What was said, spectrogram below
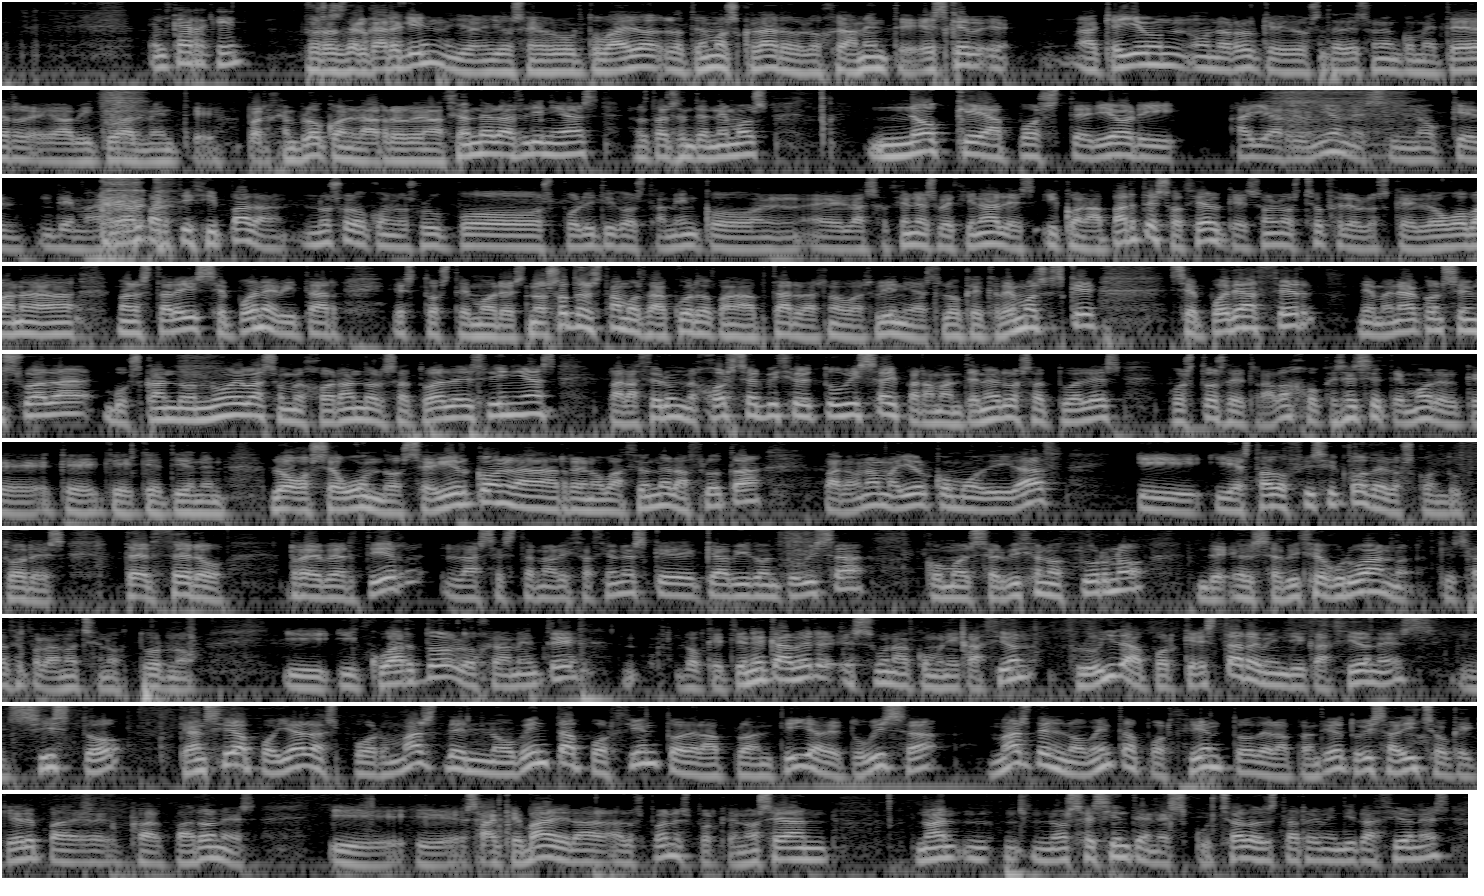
El carque Pues desde el Carquín, yo, yo señor Urtubay, lo, tenemos claro, lógicamente. Es que aquí hay un, error que ustedes suelen cometer eh, habitualmente. Por ejemplo, con la reordenación de las líneas, nosotros entendemos no que a posteriori haya reuniones, sino que de manera participada, no solo con los grupos políticos, también con eh, las asociaciones vecinales y con la parte social, que son los choferes los que luego van a, van a estar ahí, se pueden evitar estos temores. Nosotros estamos de acuerdo con adaptar las nuevas líneas. Lo que creemos es que se puede hacer de manera consensuada, buscando nuevas o mejorando las actuales líneas para hacer un mejor servicio de tu visa y para mantener los actuales puestos de trabajo, que es ese temor el que, que, que tienen. Luego, segundo, seguir con la renovación de la flota para una mayor comodidad y, estado físico de los conductores. Tercero, revertir las externalizaciones que, ha habido en Tuvisa, como el servicio nocturno, el servicio grúa que se hace por la noche nocturno. Y, cuarto, lógicamente, lo que tiene que haber es una comunicación fluida, porque estas reivindicaciones, insisto, que han sido apoyadas por más del 90% de la plantilla de Tuvisa, más del 90% de la plantilla de Tuvisa ha dicho que quiere parones y, o sea, que va a ir a, los parones porque no sean no, no se sienten escuchados estas reivindicaciones.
